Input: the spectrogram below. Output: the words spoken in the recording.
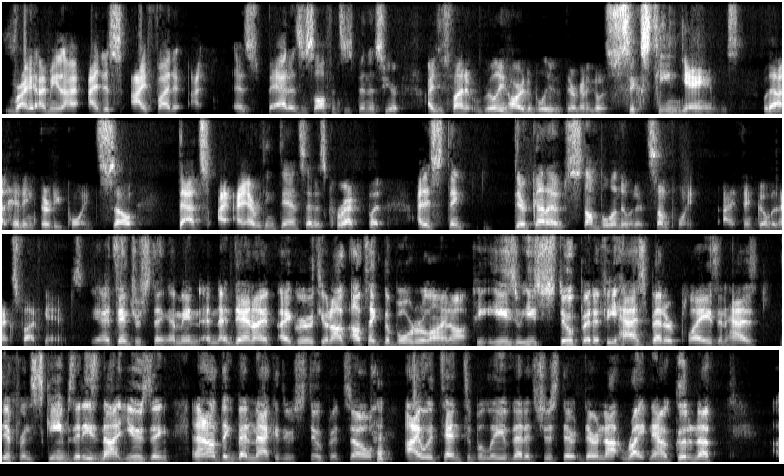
Right? I mean, I, I just I find it I, as bad as this offense has been this year. I just find it really hard to believe that they're going to go 16 games without hitting 30 points. So that's I, I, everything Dan said is correct, but I just think they're going to stumble into it at some point. I think, over the next five games. Yeah, it's interesting. I mean, and, and Dan, I, I agree with you, and I'll, I'll take the borderline off. He, he's he's stupid if he has better plays and has different schemes that he's not using. And I don't think Ben McAdoo's stupid. So I would tend to believe that it's just they're they're not right now good enough.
